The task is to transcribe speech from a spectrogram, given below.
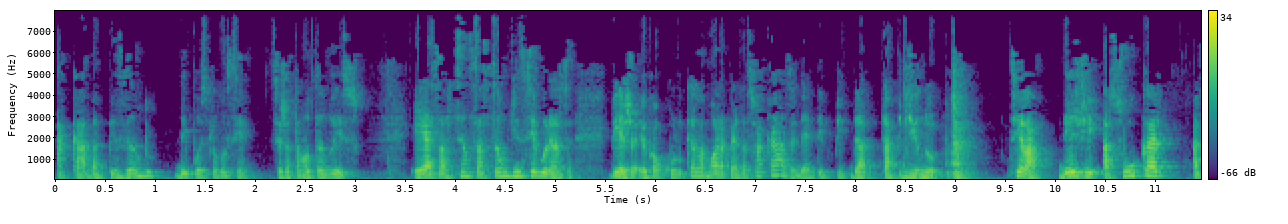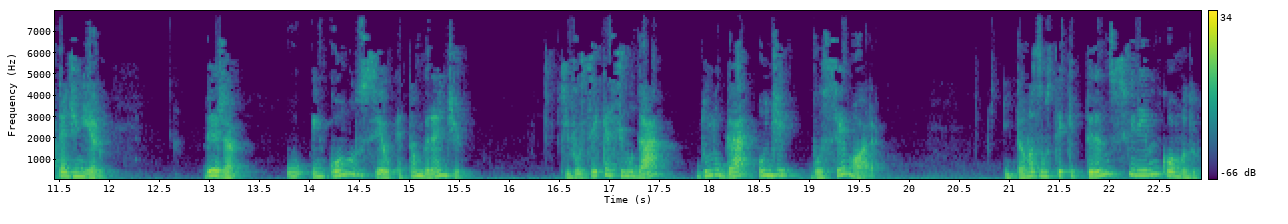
acaba pesando depois para você. Você já está notando isso? É essa sensação de insegurança. Veja, eu calculo que ela mora perto da sua casa, deve estar tá pedindo, sei lá, desde açúcar até dinheiro. Veja, o incômodo seu é tão grande que você quer se mudar do lugar onde você mora. Então nós vamos ter que transferir o incômodo.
